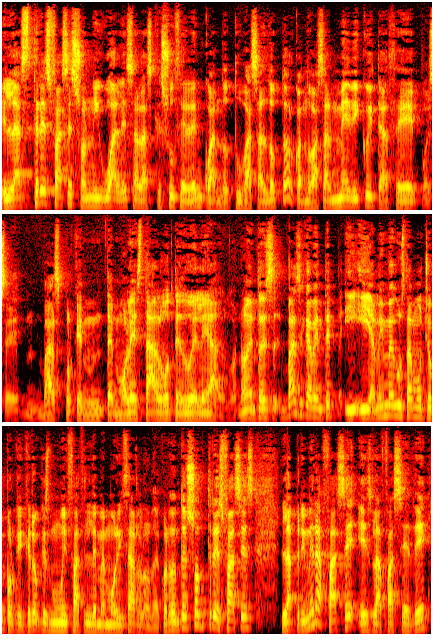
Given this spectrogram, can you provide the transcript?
Las tres fases son iguales a las que suceden cuando tú vas al doctor, cuando vas al médico y te hace, pues eh, vas porque te molesta algo, te duele algo, ¿no? Entonces, básicamente, y, a mí me gusta mucho porque creo que es muy fácil de memorizarlo, ¿de acuerdo? Entonces son tres fases. La primera fase es la fase de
